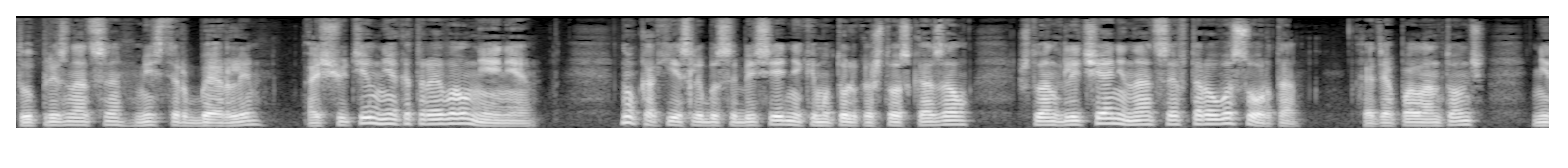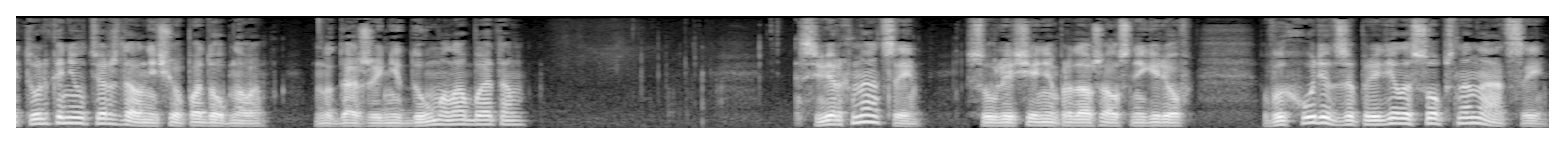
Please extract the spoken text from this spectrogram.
Тут, признаться, мистер Берли ощутил некоторое волнение. Ну, как если бы собеседник ему только что сказал, что англичане — нация второго сорта, хотя Павел Антонович не только не утверждал ничего подобного, но даже и не думал об этом. Сверхнации, с увлечением продолжал Снегирев, выходят за пределы собственной нации,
